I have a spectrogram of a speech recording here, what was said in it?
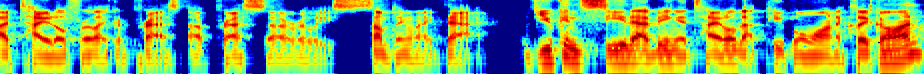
a, title for like a press a press uh, release, something like that. If you can see that being a title that people want to click on,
